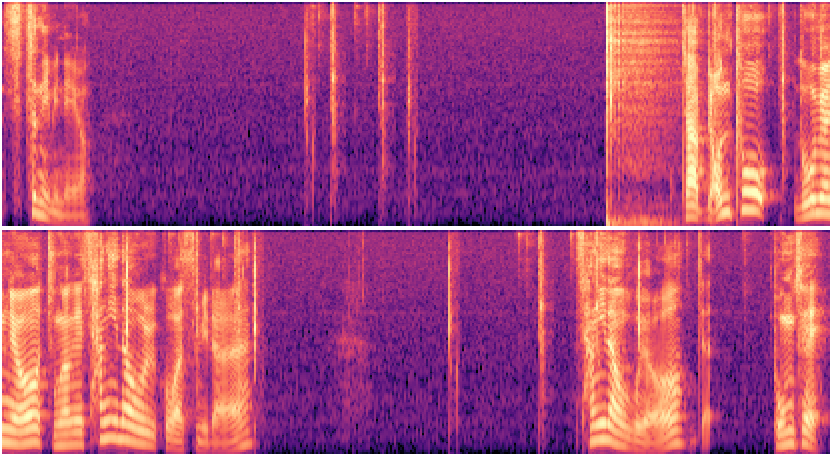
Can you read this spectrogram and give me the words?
스트님이네요. 자 면포 놓으면요 중앙에 상이 나올 것 같습니다. 상이 나오고요. 자, 봉쇄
